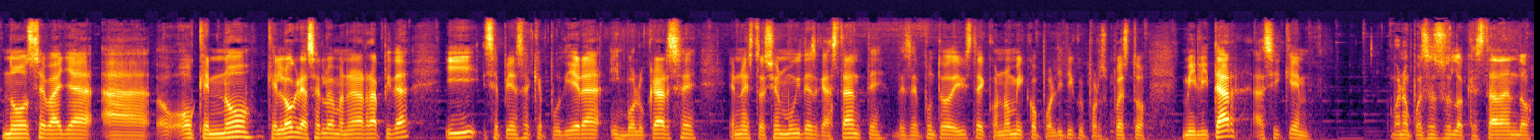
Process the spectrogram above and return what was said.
no se vaya a, o, que no, que logre hacerlo de manera rápida y se piensa que pudiera involucrarse en una situación muy desgastante desde el punto de vista económico, político y por supuesto militar. Así que, bueno, pues eso es lo que está dando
